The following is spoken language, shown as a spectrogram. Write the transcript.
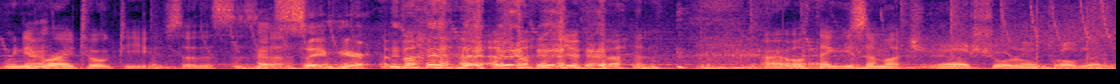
whenever I talk to you. So this is the same here. a, a bunch of fun. All right. Well, thank you so much. Yeah, sure, no problem.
